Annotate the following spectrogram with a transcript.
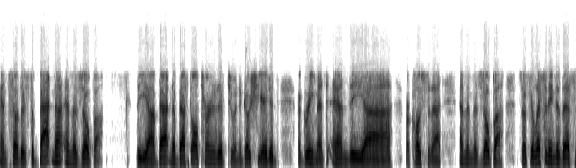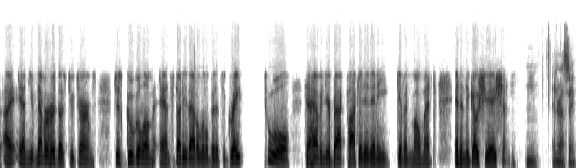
And so there's the BATNA and the ZOPA. The uh, BATNA best alternative to a negotiated agreement and the, uh, or close to that, and then the ZOPA. So if you're listening to this I, and you've never heard those two terms, just Google them and study that a little bit. It's a great tool to have in your back pocket at any given moment in a negotiation. Mm, interesting.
